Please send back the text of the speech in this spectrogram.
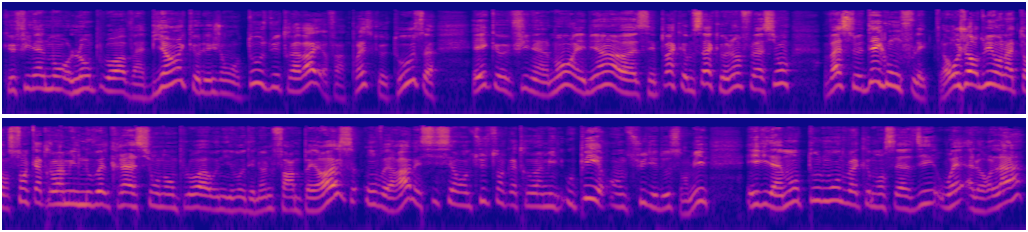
que finalement l'emploi va bien, que les gens ont tous du travail, enfin presque tous, et que finalement, eh bien, euh, c'est pas comme ça que l'inflation va se dégonfler. Alors aujourd'hui, on attend 180 000 nouvelles créations d'emplois au niveau des non-farm payrolls, on verra, mais si c'est en dessus de 180 000, ou pire, en dessus des 200 000, évidemment, tout le monde va commencer à se dire, ouais, alors là,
